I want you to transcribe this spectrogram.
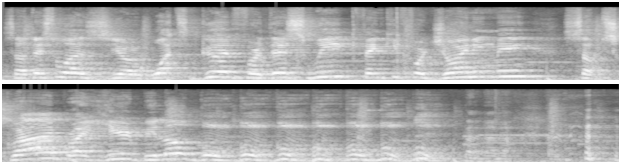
So this was your what's good for this week. Thank you for joining me. Subscribe right here below. Boom, boom, boom, boom, boom, boom, boom. Blah, blah.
